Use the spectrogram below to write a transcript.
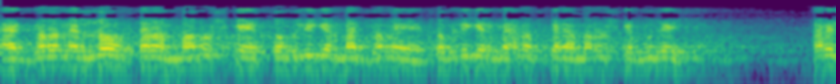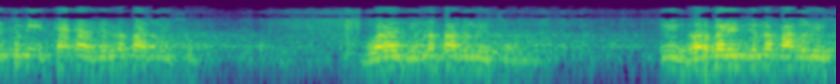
এক ধরনের লোক তারা মানুষকে তবলিগের মাধ্যমে, তবলিগের মেহনত করে মানুষকে বুঝাইছে। আরে তুমি টাকার জন্য পাগল হয়েছ গোড়ার জন্য পাগল হয়েছ তুমি ঘর বাড়ির জন্য পাগল হয়েছ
